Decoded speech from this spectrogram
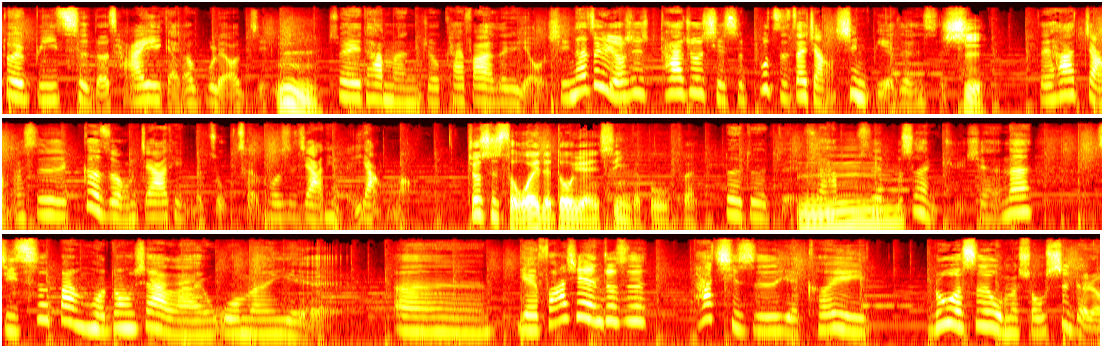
对彼此的差异感到不了解，嗯，所以他们就开发了这个游戏。那这个游戏，它就其实不止在讲性别这件事，是，对，它讲的是各种家庭的组成，或是家庭的样貌，就是所谓的多元性的部分。对对对，所以它不是不是很局限。的。那几次办活动下来，我们也嗯也发现，就是它其实也可以，如果是我们熟识的人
